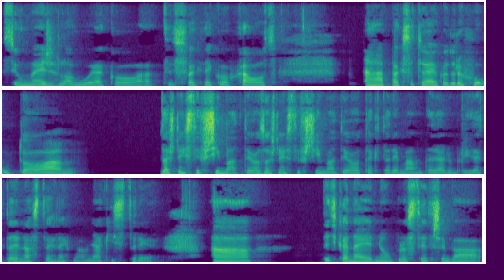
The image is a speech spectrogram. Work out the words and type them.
si umeješ hlavu jako a to je fakt jako chaos. A pak se to jako trochu uto a začneš si všímat, jo, začneš si všímat, jo, tak tady mám teda dobrý, tak tady na stehnech mám nějaký strie. A teďka najednou prostě třeba,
